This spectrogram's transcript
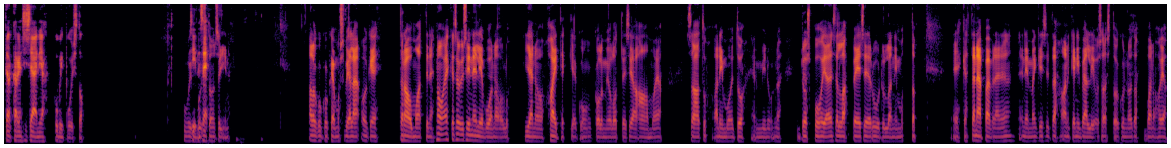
telkkarin sisään ja huvipuisto. Huvipuisto siinä on siinä. Alkukokemus vielä oikein traumaattinen. No ehkä se on 94 vuonna ollut hienoa high kun kolmiulotteisia aamoja saatu animoitua minun DOS-pohjaisella PC-ruudulla, niin, mutta ehkä tänä päivänä enemmänkin sitä Ankeni väliosastoa kuin noita vanhoja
